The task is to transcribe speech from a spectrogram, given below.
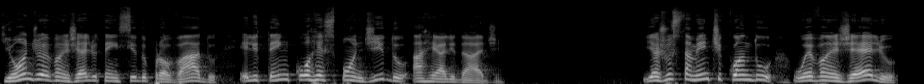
que onde o evangelho tem sido provado, ele tem correspondido à realidade. E é justamente quando o Evangelho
